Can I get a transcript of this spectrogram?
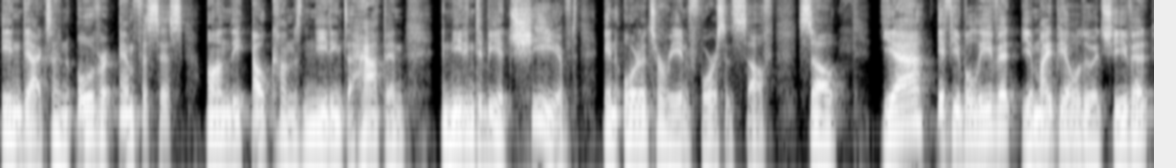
index and an over emphasis on the outcomes needing to happen and needing to be achieved in order to reinforce itself. So yeah if you believe it you might be able to achieve it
